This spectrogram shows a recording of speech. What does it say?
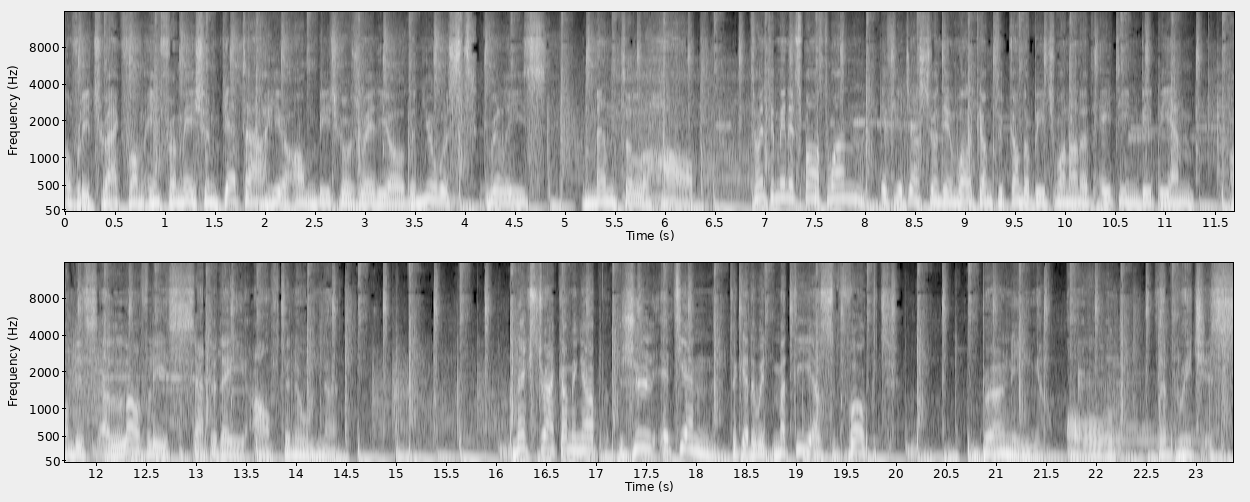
Lovely track from Information Getta here on Beach Grooves Radio, the newest release, Mental Harp. 20 minutes past one. If you just tuned in, welcome to Condo Beach 118 BPM on this uh, lovely Saturday afternoon. Next track coming up, Jules Etienne together with Matthias Vogt, Burning All the Bridges.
